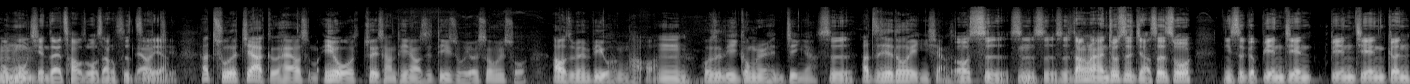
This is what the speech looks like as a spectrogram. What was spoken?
我嗯。目前在操作上是这样，解。那除了价格还有什么？因为我最常听到是地主有时候会说，啊，我这边 view 很好啊，嗯，或是离公园很近啊，是。啊，这些都会影响。哦，是是嗯。是是，当然就是假设说你是个边间，边间跟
